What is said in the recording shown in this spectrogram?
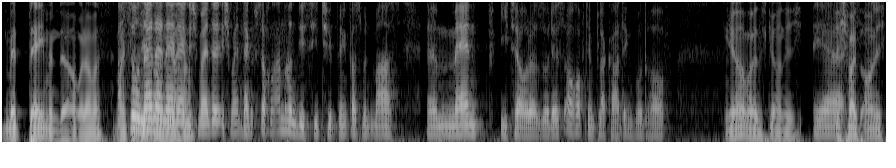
Matt Damon da, oder was? Ach Meinst so, du den nein, nein, nein, nein. Ich meinte, ich meinte, da gibt es auch einen anderen DC-Typ, irgendwas mit Mars. Ähm, Man-Eater oder so, der ist auch auf dem Plakat irgendwo drauf. Ja, weiß ich gar nicht. Ja, Ich weiß auch nicht.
